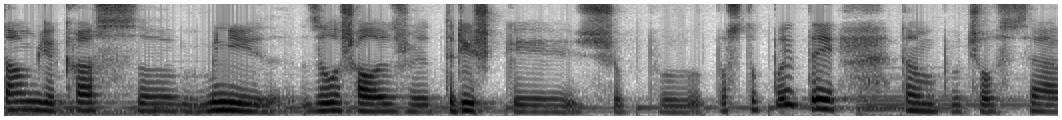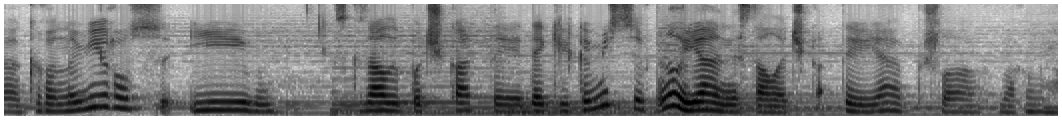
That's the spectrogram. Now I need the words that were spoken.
там якраз е, мені залишалось вже трішки, щоб поступити. Там почався коронавірус, і сказали почекати декілька місяців. Ну я не стала чекати, я пішла в армію.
